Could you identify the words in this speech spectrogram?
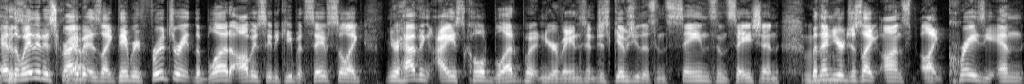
and the way they describe yeah. it is like they refrigerate the blood obviously to keep it safe so like you're having ice cold blood put in your veins and it just gives you this insane sensation but Mm-hmm. then you're just like on like crazy and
